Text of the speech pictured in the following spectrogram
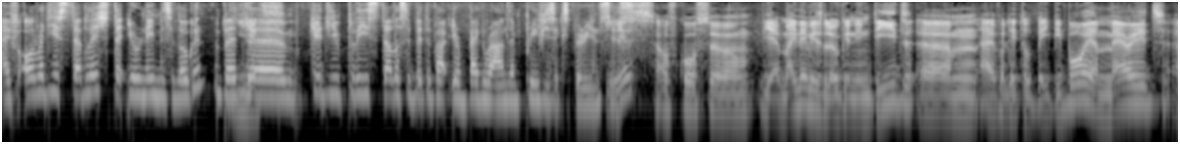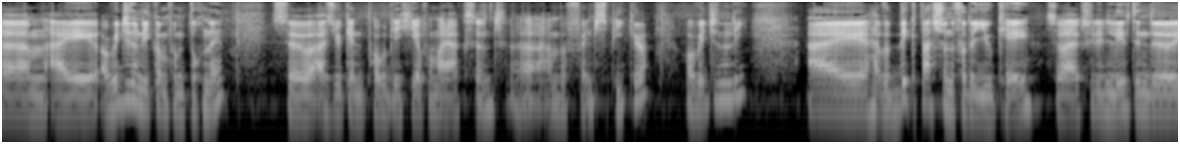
I've already established that your name is Logan, but Yes. um, could you please tell us a bit about your background and previous experiences? Yes, of course. Um, yeah, my name is Logan indeed. Um, I have a little baby boy. I'm married. Um, I originally come from Tournai. So, as you can probably hear from my accent, uh, I'm a French speaker originally. I have a big passion for the UK. So, I actually lived in the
